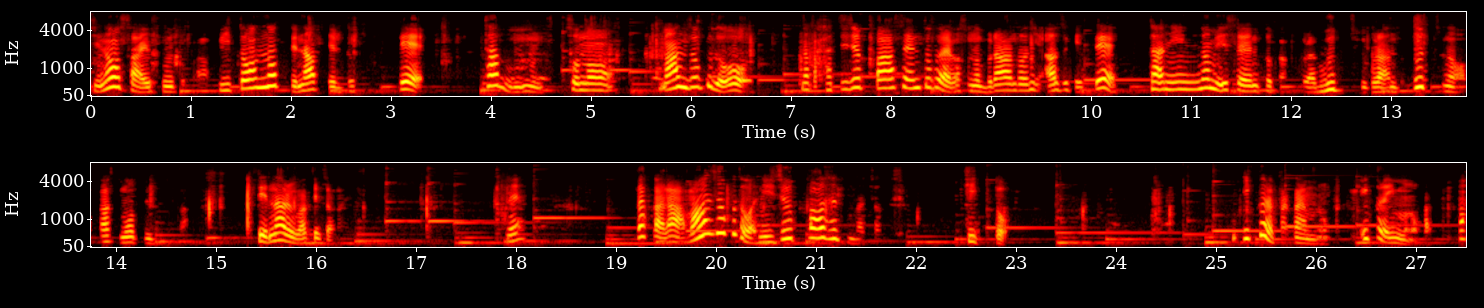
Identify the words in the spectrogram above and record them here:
チの財布とか、ビトンのってなってる時って、多分、その満足度をなんか80%ぐらいはそのブランドに預けて、他人の目線とか、これはグッチのブランド、グッチのバッグ持ってるとか、ってなるわけじゃないですか。ね。だから、満足度は20%になっちゃうんですよ。きっと。いくら高いものか、いくらいいものか。あ、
